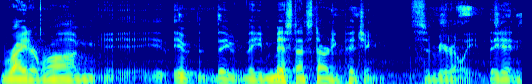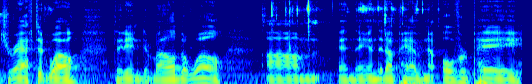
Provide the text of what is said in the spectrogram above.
right or wrong, it, it, they they missed on starting pitching severely. They didn't draft it well. They didn't develop it well, um, and they ended up having to overpay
